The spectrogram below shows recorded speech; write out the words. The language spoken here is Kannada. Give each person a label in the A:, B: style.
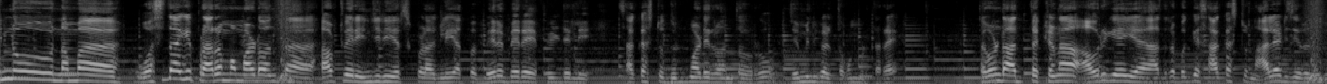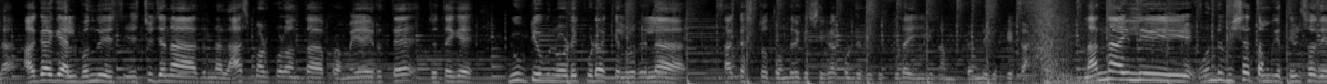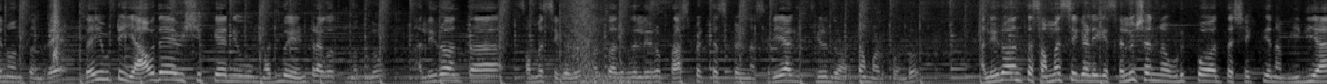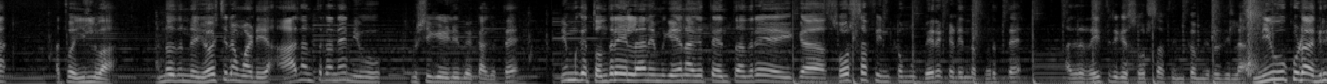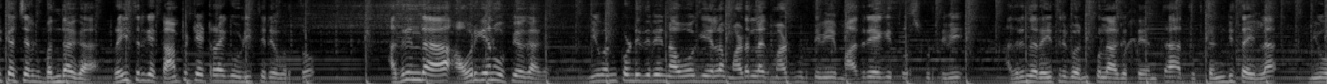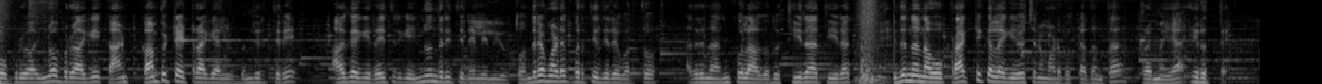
A: ಇನ್ನು ನಮ್ಮ ಹೊಸದಾಗಿ ಪ್ರಾರಂಭ ಮಾಡುವಂಥ ಸಾಫ್ಟ್ವೇರ್ ಇಂಜಿನಿಯರ್ಸ್ಗಳಾಗಲಿ ಅಥವಾ ಬೇರೆ ಬೇರೆ ಫೀಲ್ಡಲ್ಲಿ ಸಾಕಷ್ಟು ದುಡ್ಡು ಮಾಡಿರುವಂಥವರು ಜಮೀನುಗಳು ತೊಗೊಂಡ್ಬಿಡ್ತಾರೆ. ತಗೊಂಡಾದ ತಕ್ಷಣ ಅವರಿಗೆ ಅದರ ಬಗ್ಗೆ ಸಾಕಷ್ಟು ನಾಲೆಡ್ಜ್ ಇರೋದಿಲ್ಲ. ಹಾಗಾಗಿ ಅಲ್ಲಿ ಬಂದು ಹೆಚ್ಚು ಜನ ಅದನ್ನು ಲಾಸ್ ಮಾಡ್ಕೊಳ್ಳೋ ಅಂಥ ಪ್ರಮೇಯ ಇರುತ್ತೆ. ಜೊತೆಗೆ ಯೂಟ್ಯೂಬ್ ನೋಡಿ ಕೂಡ ಕೆಲವರೆಲ್ಲ ಸಾಕಷ್ಟು ತೊಂದರೆಗೆ ಸಿಗಾಕೊಂಡಿರೋದು ಕೂಡ ಈಗ ನಮ್ಮ ಕಣ್ಣಿಗೆ ಕಾಣ್ತಾ. ನನ್ನ ಇಲ್ಲಿ ಒಂದು ವಿಷಯ ತಮಗೆ ತಿಳಿಸೋದೇನು ಅಂತಂದರೆ, ದಯವಿಟ್ಟು ಯಾವುದೇ ವಿಷಯಕ್ಕೆ ನೀವು ಮೊದಲು ಎಂಟರ್ ಆಗೋದು ಮೊದಲು ಅಲ್ಲಿರೋಂಥ ಸಮಸ್ಯೆಗಳು ಮತ್ತು ಅದರಲ್ಲಿರೋ ಪ್ರಾಸ್ಪೆಕ್ಟಸ್ಗಳನ್ನ ಸರಿಯಾಗಿ ತಿಳಿದು ಅರ್ಥ ಮಾಡಿಕೊಂಡು ಅಲ್ಲಿರೋವಂಥ ಸಮಸ್ಯೆಗಳಿಗೆ ಸೊಲ್ಯೂಷನ್ನ ಹುಡುಕುವಂಥ ಶಕ್ತಿ ನಮ್ಗೆ ಇದೆಯಾ ಅಥವಾ ಇಲ್ವಾ ಅನ್ನೋದನ್ನು ಯೋಚನೆ ಮಾಡಿ, ಆ ನಂತರನೇ ನೀವು ಕೃಷಿಗೆ ಇಳಿಬೇಕಾಗುತ್ತೆ ನಿಮಗೆ ತೊಂದರೆ ಇಲ್ಲ, ನಿಮಗೆ ಏನಾಗುತ್ತೆ ಅಂತಂದರೆ ಈಗ ಸೋರ್ಸ್ ಆಫ್ ಇನ್ಕಮ್ ಬೇರೆ ಕಡೆಯಿಂದ ಬರುತ್ತೆ ಆದರೆ ರೈತರಿಗೆ ಸೋರ್ಸ್ ಆಫ್ ಇನ್ಕಮ್ ಇರೋದಿಲ್ಲ. ನೀವು ಕೂಡ ಅಗ್ರಿಕಲ್ಚರ್ಗೆ ಬಂದಾಗ ರೈತರಿಗೆ ಕಾಂಪಿಟೇಟರ್ ಆಗಿ ಉಳಿತೀರಿ ಹೊರತು ಅದರಿಂದ ಅವ್ರಿಗೇನು ಉಪಯೋಗ ಆಗುತ್ತೆ ನೀವು ಅಂದ್ಕೊಂಡಿದ್ದೀರಿ ನಾವು ಹೋಗಿ ಎಲ್ಲ ಮಾಡಲಾಗಿ ಮಾಡಿಬಿಡ್ತೀವಿ, ಮಾದರಿಯಾಗಿ ತೋರಿಸ್ಬಿಡ್ತೀವಿ, ಅದರಿಂದ ರೈತರಿಗೂ ಅನುಕೂಲ ಆಗುತ್ತೆ ಅಂತ ಅದು ಖಂಡಿತ ಇಲ್ಲ. ನೀವು ಒಬ್ಬರು ಇನ್ನೊಬ್ಬರು ಆಗಿ ಕಾಂ ಕಾಂಪಿಟೇಟರ್ ಆಗಿ ಅಲ್ಲಿ ಬಂದಿರ್ತೀರಿ. ಹಾಗಾಗಿ ರೈತರಿಗೆ ಇನ್ನೊಂದು ರೀತಿಯಲ್ಲಿ ನೀವು ತೊಂದರೆ ಮಾಡೋಕ್ಕೆ ಬರ್ತಿದ್ದೀರಿ ಹೊರತು ಅದರಿಂದ ಅನುಕೂಲ ಆಗೋದು ತೀರಾ ತೀರಾ ಕಡಿಮೆ. ಇದನ್ನು ನಾವು ಪ್ರಾಕ್ಟಿಕಲ್ ಆಗಿ ಯೋಚನೆ ಮಾಡಬೇಕಾದಂಥ ಪ್ರಮೇಯ ಇರುತ್ತೆ.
